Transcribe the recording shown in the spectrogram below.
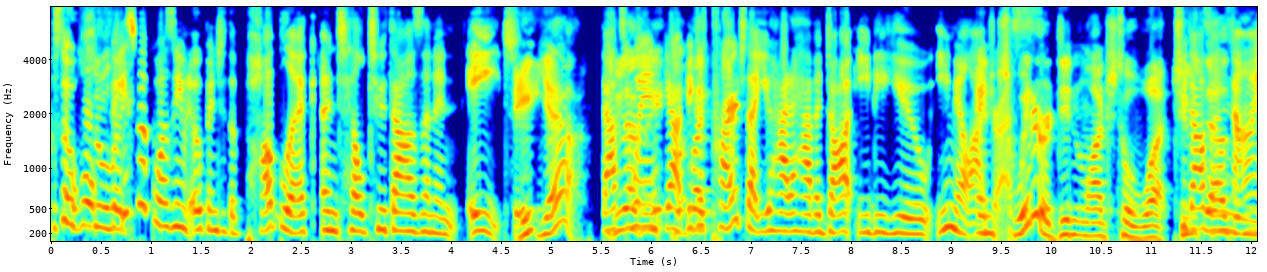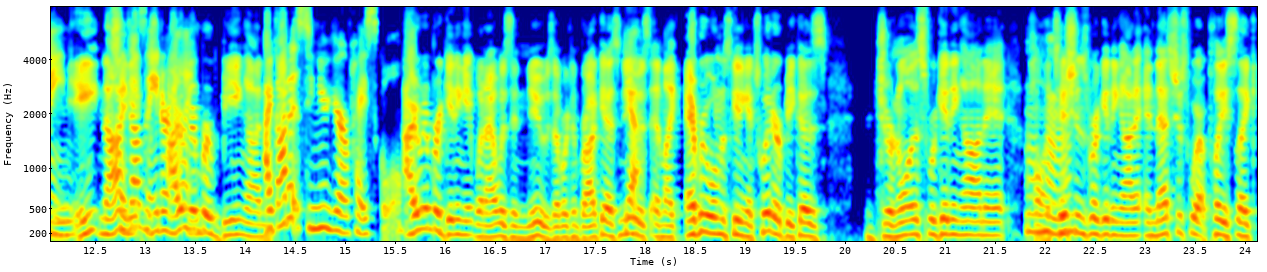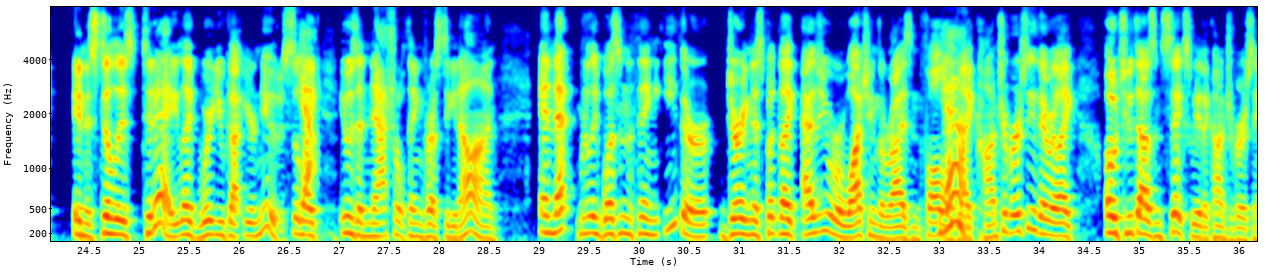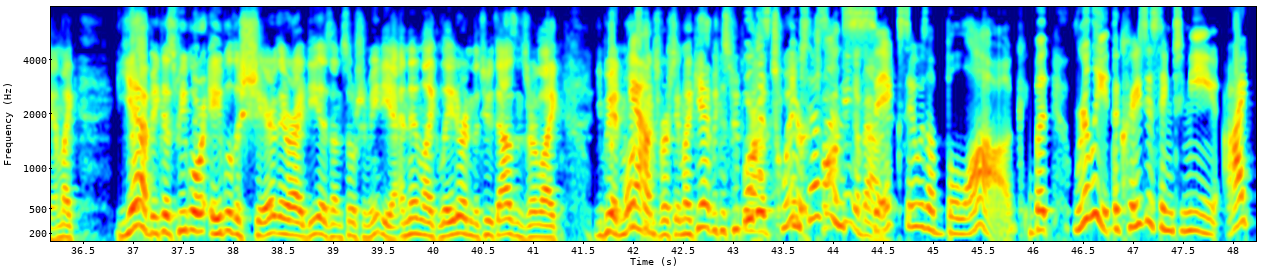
So, well, So, like- Facebook wasn't even open to the public until 2008. Eight, yeah. That's when, yeah, because like, prior to that, you had to have a .edu email address. and. Twitter didn't launch till what 2009. 2008 9 2008 or 9. I remember being on I got it senior year of high school. I remember getting it when I was in news. I worked in broadcast Yeah. news, and like everyone was getting a Twitter because journalists were getting on it, Mm-hmm. politicians were getting on it, and that's just where a place like, and it still is today, like where you got your news. So Yeah. like it was a natural thing for us to get on. And that really wasn't a thing either during this, but like as you were watching the rise and fall Yeah. of like controversy, they were like, "Oh, 2006, we had a controversy." I'm like, "Yeah," because people were able to share their ideas on social media, and then like later in the 2000s, they're like, "We had more Yeah. controversy." I'm like, "Yeah," because people were on Twitter in talking about it. 2006, it was a blog. But really, the craziest thing to me, I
